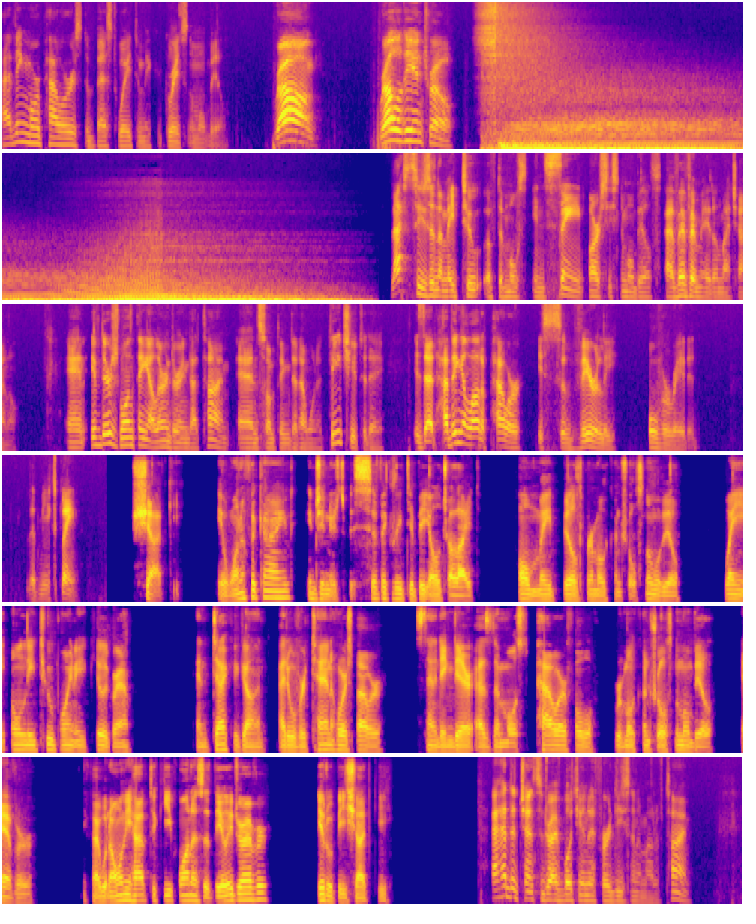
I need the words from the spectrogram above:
Having more power is the best way to make a great snowmobile. Wrong! Roll the intro. Last season I made two of the most insane RC snowmobiles I've ever made on my channel. And if there's one thing I learned during that time, and something that I want to teach you today, is that having a lot of power is severely overrated. Let me explain. Schottky, a one-of-a-kind, engineered specifically to be ultralight, homemade built remote control snowmobile, weighing only 2.8 kg, and Decagon at over 10 horsepower, standing there as the most powerful remote control snowmobile ever. If I would only have to keep one as a daily driver, it would be Schottky. I had the chance to drive both units for a decent amount of time.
